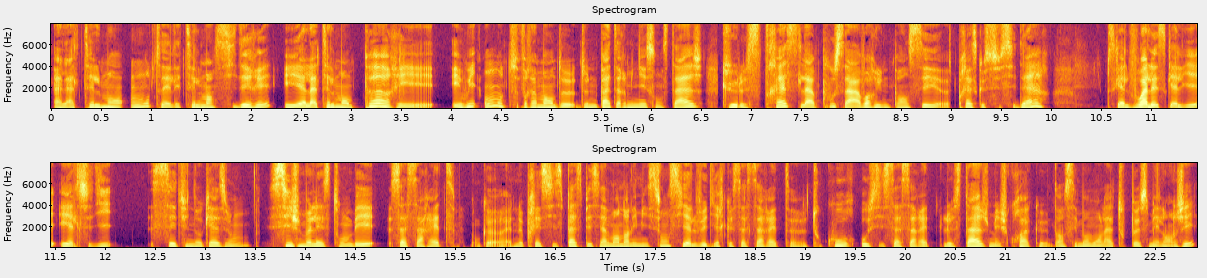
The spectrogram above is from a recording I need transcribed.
elle a tellement honte, elle est tellement sidérée, et elle a tellement peur et, et oui, honte vraiment de, de ne pas terminer son stage, que le stress la pousse à avoir une pensée euh, presque suicidaire, parce qu'elle voit l'escalier et elle se dit c'est une occasion. Si je me laisse tomber, ça s'arrête. Donc, euh, elle ne précise pas spécialement dans l'émission si elle veut dire que ça s'arrête euh, tout court ou si ça s'arrête le stage, mais je crois que dans ces moments-là, tout peut se mélanger.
